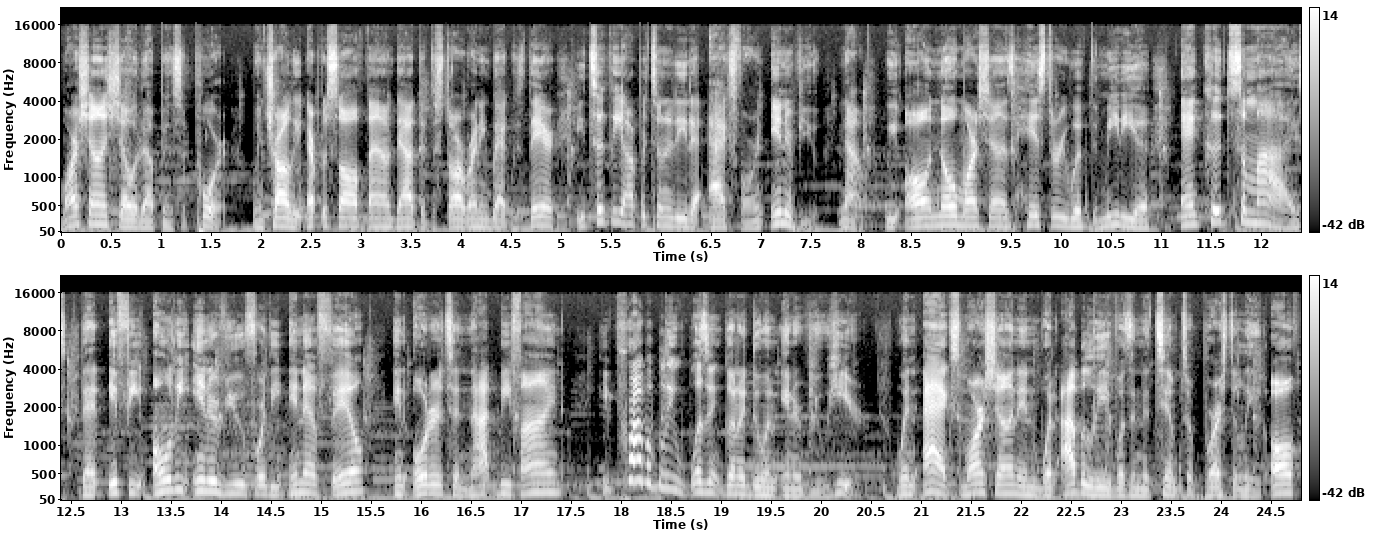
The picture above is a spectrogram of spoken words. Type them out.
Marshawn showed up in support. When Charlie Ebersol found out that the star running back was there, he took the opportunity to ask for an interview. Now, we all know Marshawn's history with the media and could surmise that if he only interviewed for the NFL in order to not be fined, he probably wasn't gonna do an interview here. When asked, Marshawn, in what I believe was an attempt to brush the league off,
